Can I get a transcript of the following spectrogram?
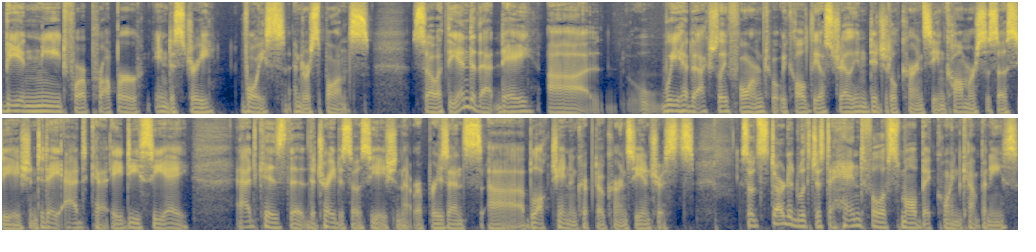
be a need for a proper industry voice and response. So at the end of that day, uh, we had actually formed what we called the Australian Digital Currency and Commerce Association, today ADCA, ADCA. ADCA is the, the trade association that represents uh, blockchain and cryptocurrency interests. So it started with just a handful of small Bitcoin companies.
